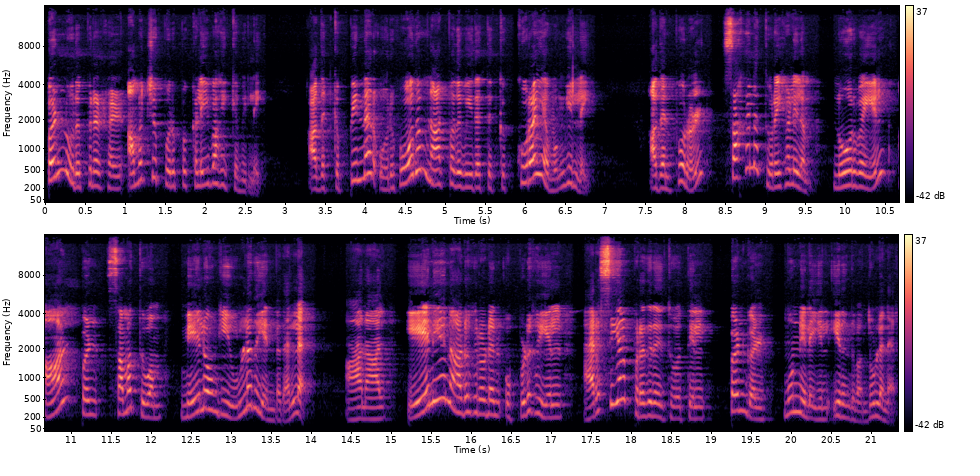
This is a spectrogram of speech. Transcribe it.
பெண் உறுப்பினர்கள் அமைச்சு பொறுப்புகளை வகிக்கவில்லை. அதற்கு பின்னர் ஒருபோதும் நாற்பது வீதத்துக்கு குறையவும் இல்லை. அதன் பொருள் சகல துறைகளிலும் நோர்வேயில் ஆண் பெண் சமத்துவம் மேலோங்கியுள்ளது என்பதல்ல. ஆனால் ஏனைய நாடுகளுடன் ஒப்பிடுகையில் அரசியல் பிரதிநிதித்துவத்தில் பெண்கள் முன்னிலையில் இருந்து வந்துள்ளனர்.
